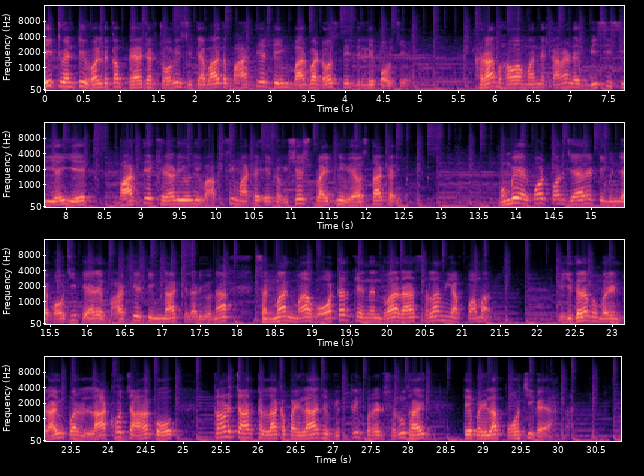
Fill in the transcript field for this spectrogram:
T twenty world cup બે હજાર ચોવીસ જીત્યા બાદ ભારતીય ટીમ બાર્બાડોસથી દિલ્હી પહોંચી હતી. ખરાબ હવામાનને કારણે બીસીસીઆઈએ ભારતીય ખેલાડીઓની વાપસી માટે એક વિશેષ ફ્લાઇટની વ્યવસ્થા કરી હતી. મુંબઈ એરપોર્ટ પર જ્યારે ટીમ ઇન્ડિયા પહોંચી ત્યારે ભારતીય ટીમના ખેલાડીઓના સન્માનમાં વોટર કેનન દ્વારા સલામી આપવામાં આવી. બીજી તરફ મરીન ડ્રાઈવ પર લાખો ચાહકો ત્રણ ચાર કલાક પહેલાં જ વિક્ટરી પરેડ શરૂ થાય તે પહેલાં પહોંચી ગયા હતા.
